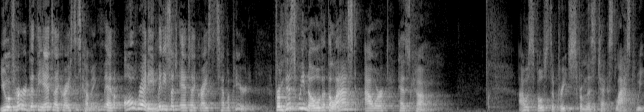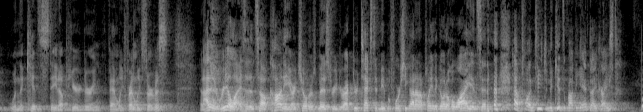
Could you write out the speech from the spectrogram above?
You have heard that the Antichrist is coming, and already many such Antichrists have appeared. From this we know that the last hour has come. I was supposed to preach from this text last week when the kids stayed up here during family friendly service. And I didn't realize it until Connie, our children's ministry director, texted me before she got on a plane to go to Hawaii and said, Have fun teaching the kids about the Antichrist.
